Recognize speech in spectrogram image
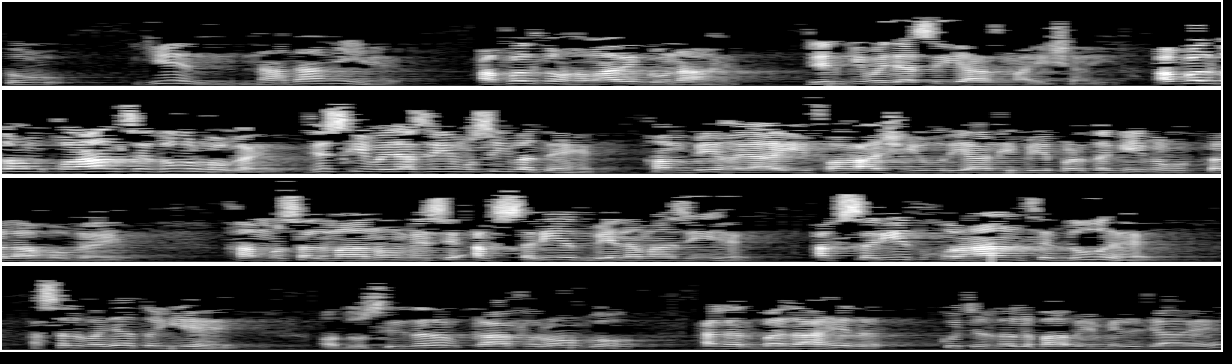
تو یہ نادانی ہے۔ اول تو ہمارے گناہ ہے جن کی وجہ سے یہ آزمائش آئی۔ اول تو ہم قرآن سے دور ہو گئے، جس کی وجہ سے یہ مصیبتیں ہیں۔ ہم بے حیائی، فحاشی اور یعنی بے پردگی میں مبتلا ہو گئے۔ ہم مسلمانوں میں سے اکثریت بے نمازی ہے، اکثریت قرآن سے دور ہے۔ اصل وجہ تو یہ ہے۔ اور دوسری طرف کافروں کو اگر بظاہر کچھ غلبہ بھی مل جائے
